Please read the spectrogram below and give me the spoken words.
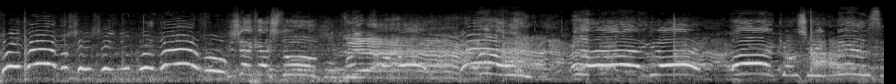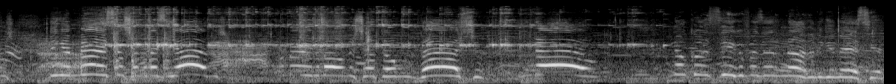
Cuidado, Xanxinho, cuidado! Já cá estou! Yeah! Ai! Ai! Ai! São imensos! São demasiados! O meu irmão deixou tão baixo! Não! Não consigo fazer nada, minha Messia!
